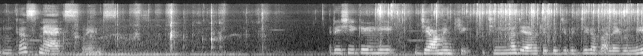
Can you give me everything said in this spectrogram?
ఇంకా స్నాక్స్ ఫ్రెండ్స్. రిషికి జామెట్రీ చిన్న జామెట్రీ బుజ్జి బుజ్జిగా ఉంది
